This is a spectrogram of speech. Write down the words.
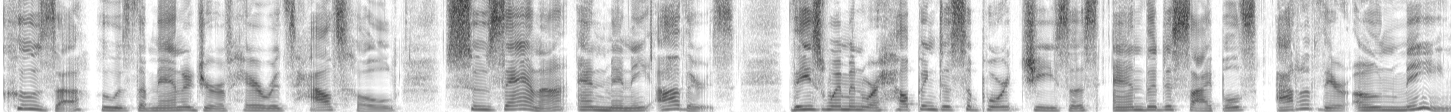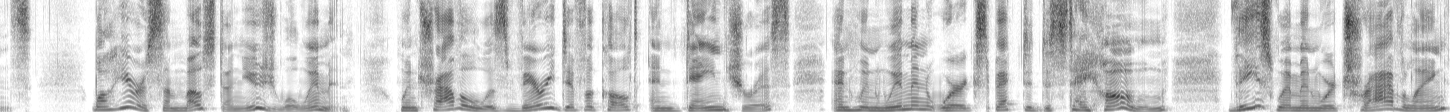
Chuza, who was the manager of Herod's household, Susanna, and many others. These women were helping to support Jesus and the disciples out of their own means. Well, here are some most unusual women. When travel was very difficult and dangerous, and when women were expected to stay home, these women were traveling,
